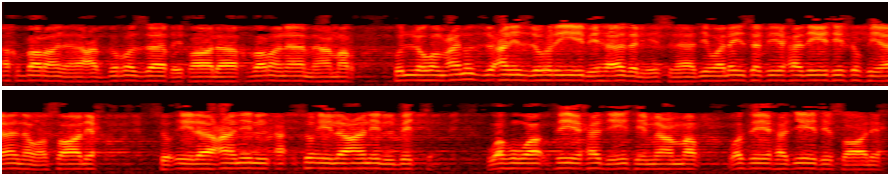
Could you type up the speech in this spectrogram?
أخبرنا عبد الرزاق قال أخبرنا معمر كلهم عن عن الزهري بهذا الإسناد وليس في حديث سفيان وصالح سئل عن سئل عن البت وهو في حديث معمر وفي حديث صالح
